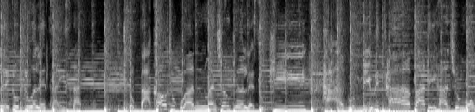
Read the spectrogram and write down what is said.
เลยกลัวกลัวๆและใจสั่นสบตาเขาทุกวันมันช่างเพลินและสุขี หากว่ามีฤทธาปาฏิหาริย์ชั่วโมง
